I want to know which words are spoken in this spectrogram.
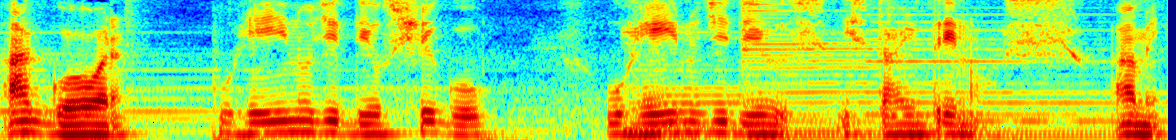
Agora, o reino de Deus chegou. O reino de Deus está entre nós. Amém.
